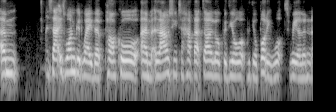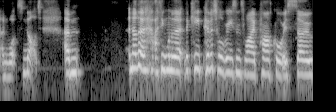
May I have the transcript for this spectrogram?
Um, so that is one good way that parkour um, allows you to have that dialogue with your with your body what's real and, and what's not um, another i think one of the, the key pivotal reasons why parkour is so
